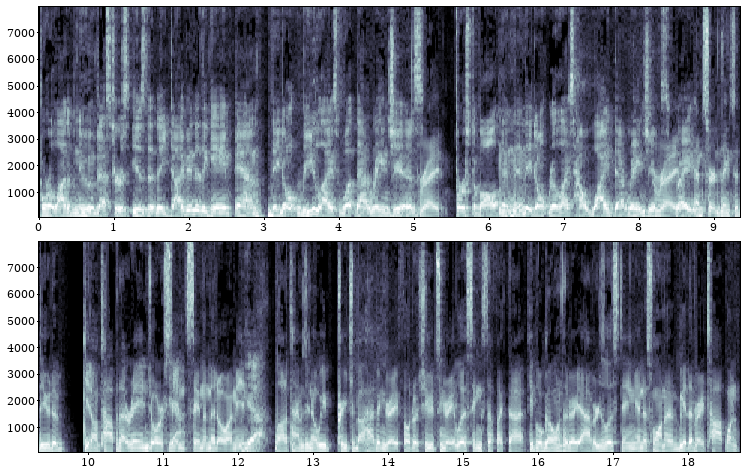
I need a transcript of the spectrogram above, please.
for a lot of new investors is that they dive into the game and they don't realize what that range is Right. first of all, and then mm-hmm. they don't realize how wide that range is, right? right. And certain things to do to get on top of that range or stay, Yeah. stay in the middle. I mean, Yeah. a lot of times, you know, we preach about having great photo shoots and great listings, stuff like that. People go in with a very average listing and just want to be at the very top one.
